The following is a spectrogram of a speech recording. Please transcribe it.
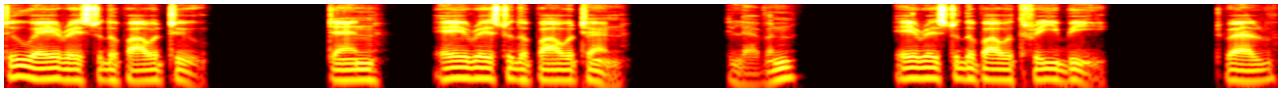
2a raised to the power 2 10 a raised to the power 10 11 a raised to the power 3b 12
